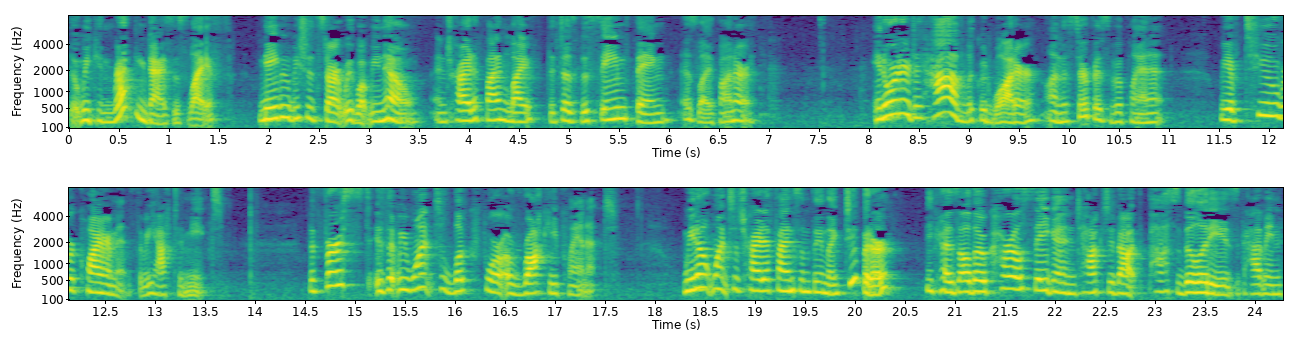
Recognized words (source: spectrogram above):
that we can recognize as life, maybe we should start with what we know and try to find life that does the same thing as life on Earth. In order to have liquid water on the surface of a planet, we have two requirements that we have to meet. The first is that we want to look for a rocky planet. We don't want to try to find something like Jupiter, because although Carl Sagan talked about the possibilities of having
